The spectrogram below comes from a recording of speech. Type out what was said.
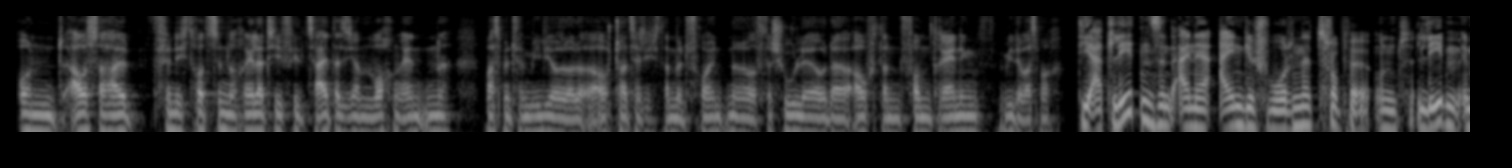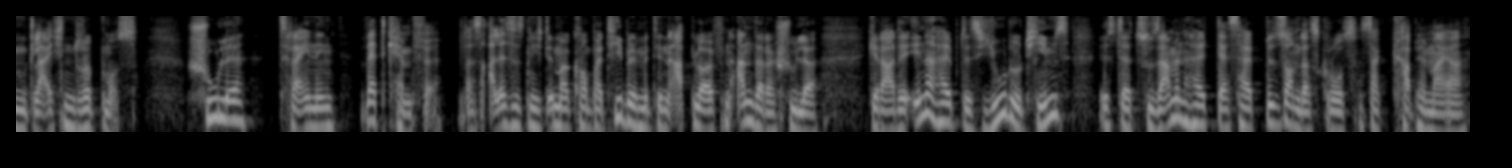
Und außerhalb finde ich trotzdem noch relativ viel Zeit, dass ich am Wochenende was mit Familie oder auch tatsächlich dann mit Freunden oder aus der Schule oder auch dann vom Training wieder was mache. Die Athleten sind eine eingeschworene Truppe und leben im gleichen Rhythmus. Schule, Training, Wettkämpfe. Das alles ist nicht immer kompatibel mit den Abläufen anderer Schüler. Gerade innerhalb des Judo-Teams ist der Zusammenhalt deshalb besonders groß, sagt Kappelmeier.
